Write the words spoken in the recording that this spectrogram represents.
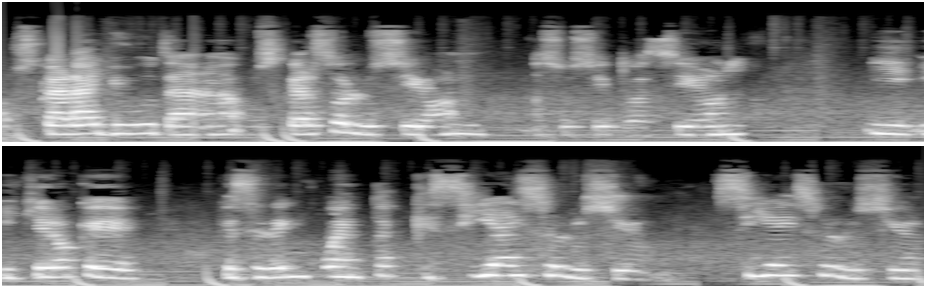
buscar ayuda, a buscar solución a su situación. Y, quiero que, se den cuenta que sí hay solución, sí hay solución.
